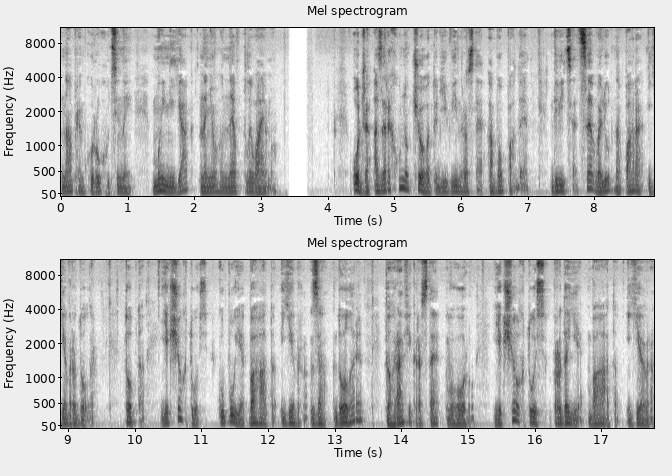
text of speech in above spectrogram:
напрямку руху ціни. Ми ніяк на нього не впливаємо. Отже, а за рахунок чого тоді він росте або падає? Дивіться, це валютна пара євро-долар. Тобто, якщо хтось купує багато євро за долари, то графік росте вгору. Якщо хтось продає багато євро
